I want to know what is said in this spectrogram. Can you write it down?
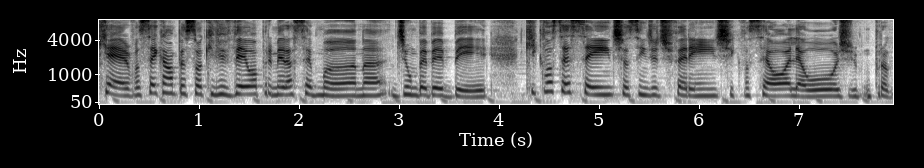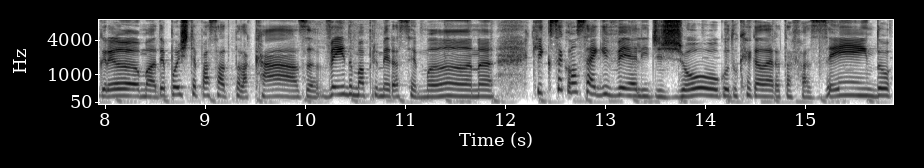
Quer, você que é uma pessoa que viveu a primeira semana de um BBB, o que, que você sente, assim, de diferente, que você olha hoje, um programa, depois de ter passado pela casa, vendo uma primeira semana, o que, que você consegue ver ali de jogo, do que a galera tá fazendo?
